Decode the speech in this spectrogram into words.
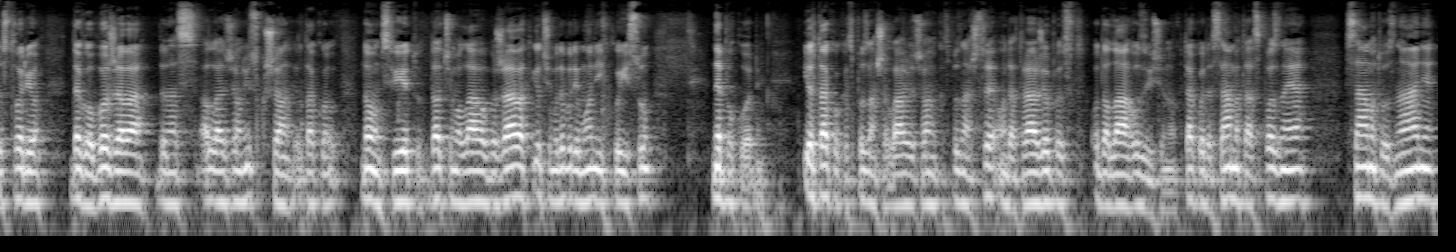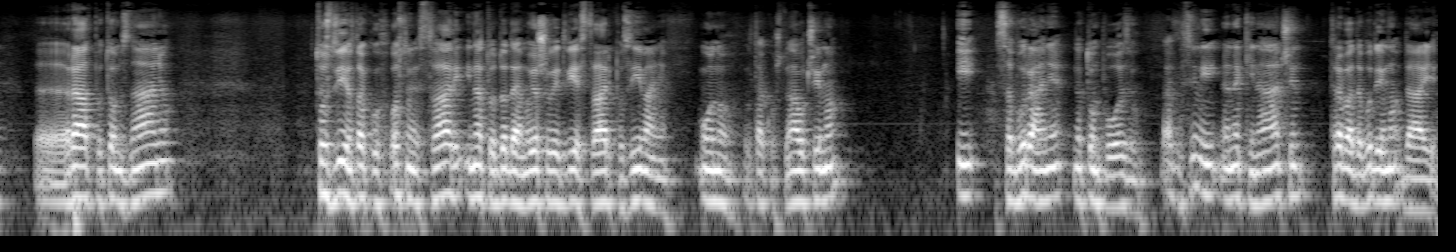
e, stvorio da ga obožava, da nas Allah žele iskuša ili tako, na ovom svijetu, da li ćemo Allah obožavati ili ćemo da budemo oni koji su nepokorni. Ili tako, kad spoznaš Allah, kad spoznaš sve, onda traži oprost od Allaha uzvišenog. Tako da sama ta spoznaja, samo to znanje, e, rad po tom znanju, to su dvije tako osnovne stvari i na to dodajemo još ove dvije stvari, pozivanje, ono tako što naučimo, i saburanje na tom pozivu. Dakle, svi mi na neki način treba da budemo daje.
